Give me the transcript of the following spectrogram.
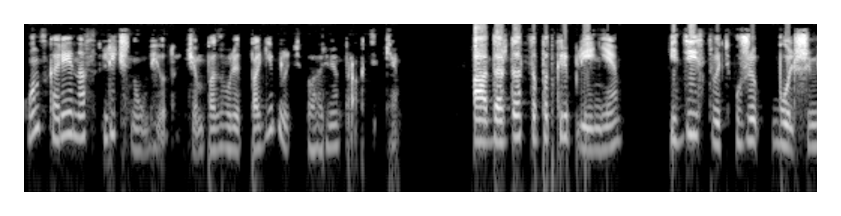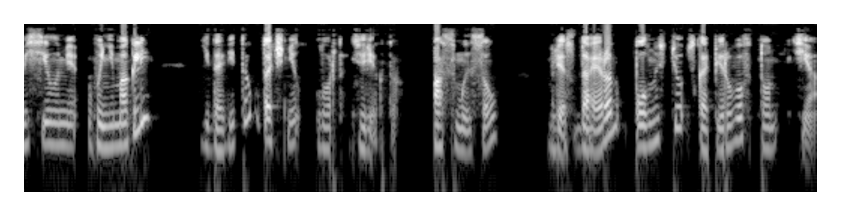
он скорее нас лично убьет, чем позволит погибнуть во время практики. А дождаться подкрепления и действовать уже большими силами вы не могли? Ядовито уточнил лорд-директор. А смысл? Влез Дайрон, полностью скопировав тон Тиа.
